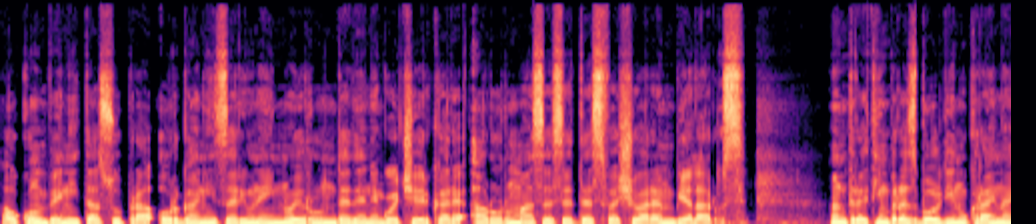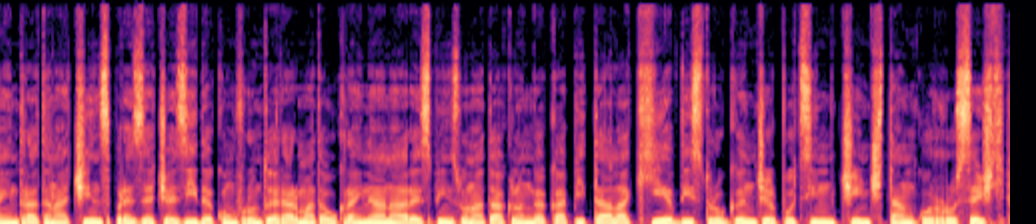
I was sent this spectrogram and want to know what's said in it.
au convenit asupra organizării unei noi runde de negocieri care ar urma să se desfășoare în Belarus. Între timp, războiul din Ucraina a intrat în a 15 zi de confruntări. Armata ucraineană a respins un atac lângă capitala Kiev, distrugând cel puțin 5 tancuri rusești.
